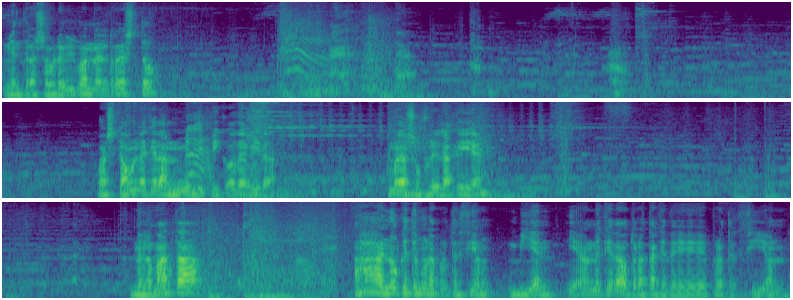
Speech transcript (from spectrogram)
Mientras sobrevivan el resto... Pues que aún le quedan mil y pico de vida. Voy a sufrir aquí, ¿eh? Me lo mata. Ah, no, que tengo la protección. Bien, y aún me queda otro ataque de protección.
